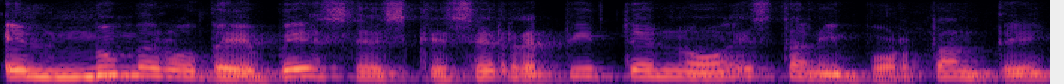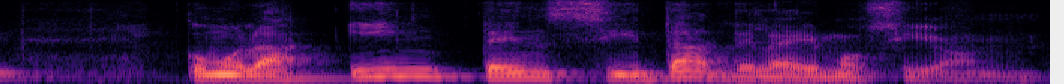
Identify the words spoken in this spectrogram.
El número de veces que se repite no es tan importante como la intensidad de la emoción.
